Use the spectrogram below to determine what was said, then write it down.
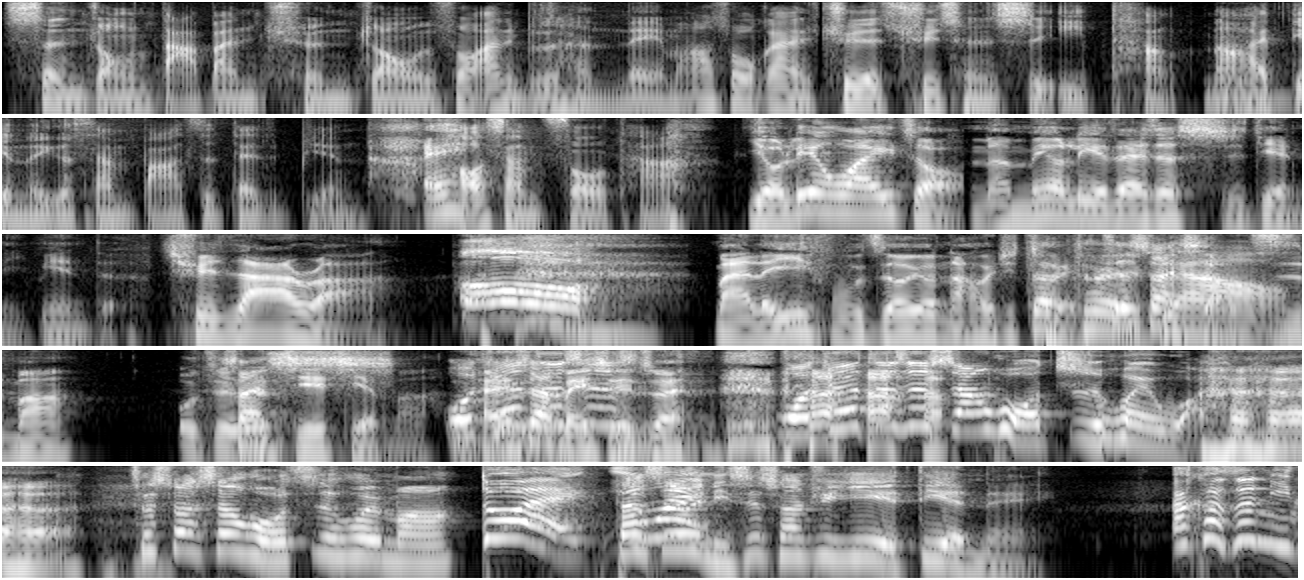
盛装打扮全妆，我就说啊，你不是很累吗？他说我刚才去了屈臣氏一趟，然后还点了一个三八字在这边，哎，好想揍他。有另外一种，呃，没有列在这十点里面的，去 Zara 哦，买了衣服之后又拿回去退，这算小资吗？我觉得算节俭吗？我觉得算没水准。我觉得这是生活智慧网，这算生活智慧吗？对，但是因为你是穿去夜店呢，啊，可是你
